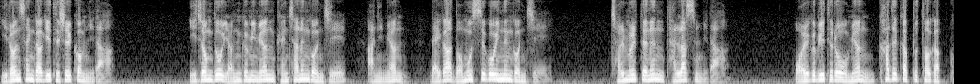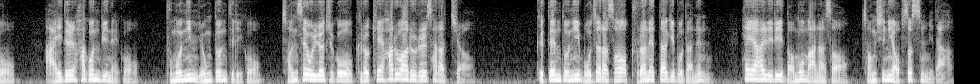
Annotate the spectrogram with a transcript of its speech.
이런 생각이 드실 겁니다. 이 정도 연금이면 괜찮은 건지 아니면 내가 너무 쓰고 있는 건지. 젊을 때는 달랐습니다. 월급이 들어오면 카드값부터 갚고 아이들 학원비 내고 부모님 용돈 드리고 전세 올려주고 그렇게 하루하루를 살았죠. 그땐 돈이 모자라서 불안했다기보다는 해야 할 일이 너무 많아서 정신이 없었습니다.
